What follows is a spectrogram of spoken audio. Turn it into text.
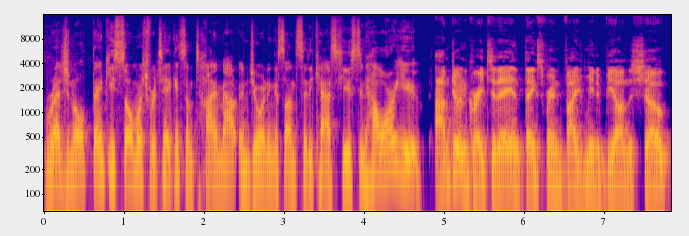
Reginald, thank you so much for taking some time out and joining us on CityCast Houston. How are you? I'm doing great today, and thanks for inviting me to be on the show.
